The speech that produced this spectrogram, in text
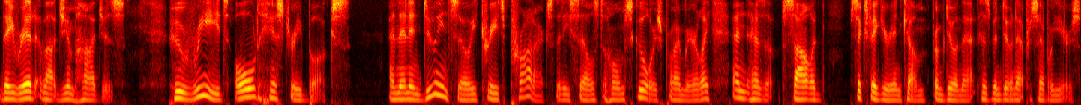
they read about Jim Hodges, who reads old history books. And then in doing so, he creates products that he sells to homeschoolers primarily and has a solid six figure income from doing that, has been doing that for several years.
